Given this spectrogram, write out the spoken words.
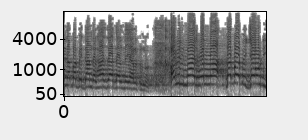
ni ɗaɓɓaɓe gandal ha jagal nde yalatu noon awil mali walla ɗaɓɓaɓe jawɗi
